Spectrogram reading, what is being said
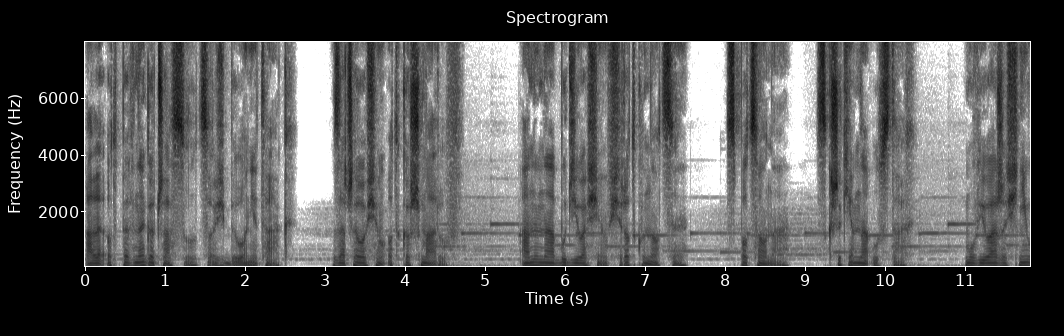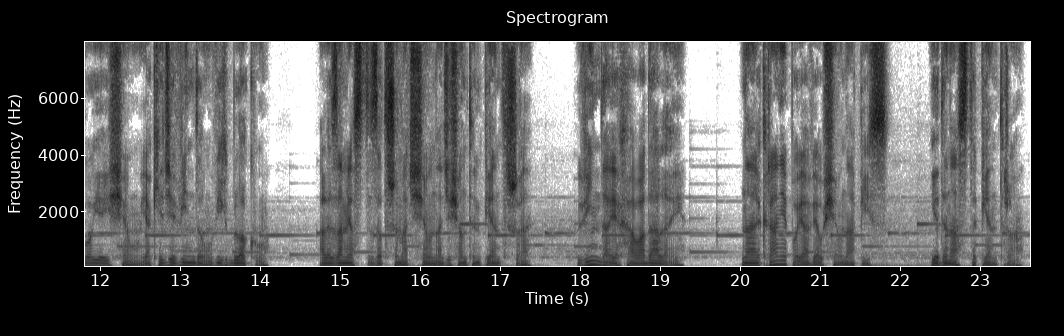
Ale od pewnego czasu coś było nie tak. Zaczęło się od koszmarów. Anna budziła się w środku nocy, spocona, z krzykiem na ustach. Mówiła, że śniło jej się, jak jedzie windą w ich bloku, ale zamiast zatrzymać się na dziesiątym piętrze, winda jechała dalej. Na ekranie pojawiał się napis jedenaste piętro.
